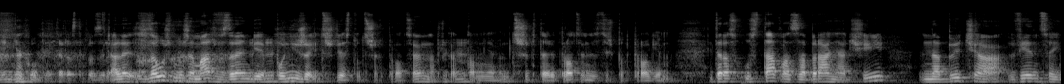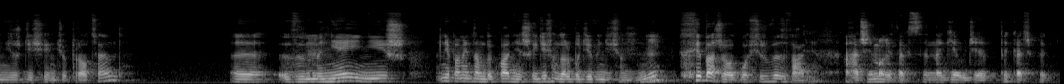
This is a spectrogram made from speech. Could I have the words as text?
Nie, nie kupię teraz tego zrębu. Ale załóżmy, że masz w zrębie mhm. poniżej 33%, na przykład tam, nie wiem, 3-4% jesteś pod progiem. I teraz ustawa zabrania Ci nabycia więcej niż 10% y, w mhm. mniej niż nie pamiętam dokładnie, 60 albo 90 dni, mhm. chyba że ogłosisz wyzwanie. Aha, czyli mogę tak na giełdzie pykać, pykać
